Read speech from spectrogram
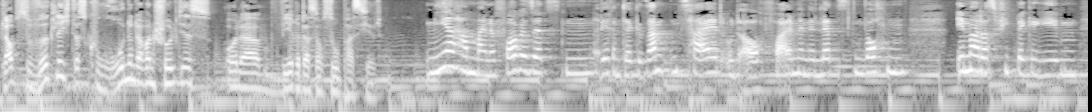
Glaubst du wirklich, dass Corona daran schuld ist oder wäre das auch so passiert? Mir haben meine Vorgesetzten während der gesamten Zeit und auch vor allem in den letzten Wochen immer das Feedback gegeben,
